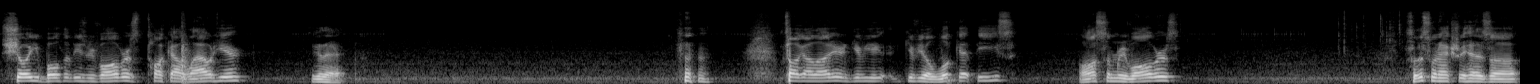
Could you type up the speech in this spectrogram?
show you both of these revolvers, talk out loud here. Look at that. talk out loud here and give you give you a look at these awesome revolvers. So this one actually has, uh,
